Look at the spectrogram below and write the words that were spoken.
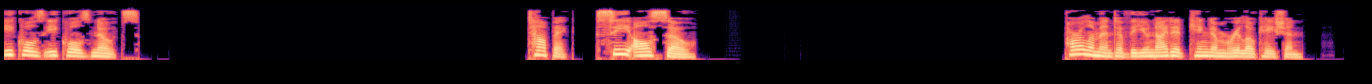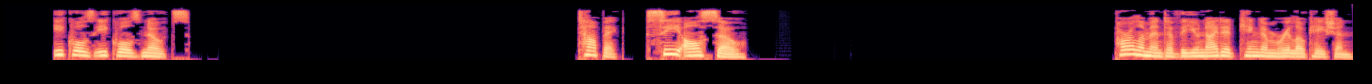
Equals equals Notes. Topic. See also. Parliament of the United Kingdom relocation. Equals equals Notes. Topic. See also Parliament of the United Kingdom relocation.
